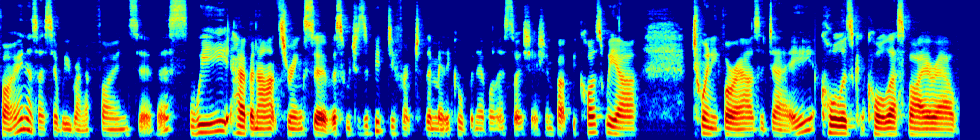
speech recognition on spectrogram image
phone. As I said, we run a phone service. We have an answering service, which is a bit different to the Medical Benevolent Association, but because we are 24 hours a day, callers can call us via our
